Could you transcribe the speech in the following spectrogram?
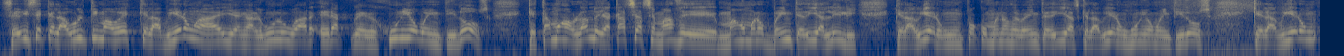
Se dice que la última vez que la vieron a ella en algún lugar era en junio 22, que estamos hablando ya casi hace más de más o menos 20 días, Lili, que la vieron, un poco menos de 20 días que la vieron, junio 22, que la vieron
